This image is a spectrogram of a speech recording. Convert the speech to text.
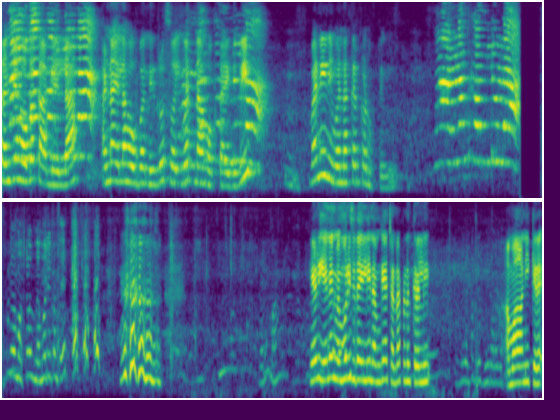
ಸಂಜೆ ಹೋಗೋಕ್ಕಾಗಲಿಲ್ಲ. ಅಣ್ಣ ಎಲ್ಲ ಹೋಗಿ ಬಂದಿದ್ರು ಸೊ ಇವತ್ತು ನಾವು ಹೋಗ್ತಾ ಇದ್ದೀವಿ ಬನ್ನಿ ನಿಮ್ಮನ್ನ ಕರ್ಕೊಂಡು ಹೋಗ್ತೀವಿ ಹೇಳಿ ಏನೇನು ಮೆಮೊರೀಸ್ ಇದೆ ಇಲ್ಲಿ ನಮಗೆ? ಚನ್ನಪಟ್ಟಣದ ಕೆರೆಯಲ್ಲಿ ಅಮಾನಿ ಕೆರೆ.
